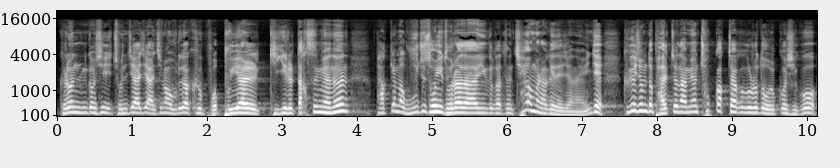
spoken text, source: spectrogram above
그런 것이 존재하지 않지만 우리가 그 VR 기기를 딱 쓰면은 밖에 막 우주선이 돌아다니는 것 같은 체험을 하게 되잖아요. 이제 그게 좀 더 발전하면 촉각 자극으로도 올 것이고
